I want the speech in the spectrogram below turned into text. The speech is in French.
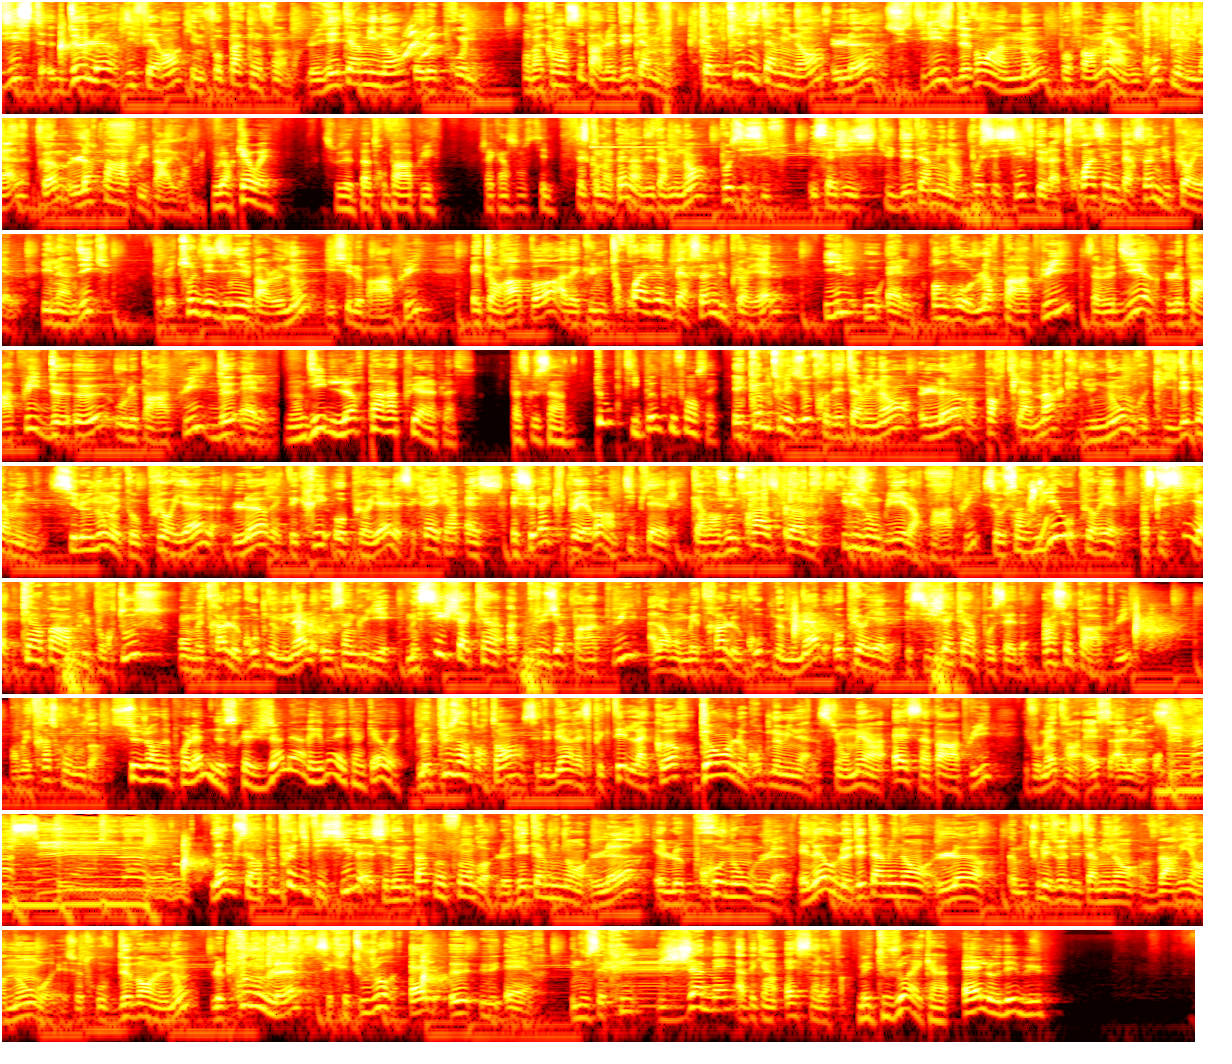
Existe deux leurres différents qu'il ne faut pas confondre, le déterminant et le pronom. On va commencer par le déterminant. Comme tout déterminant, l'heure s'utilise devant un nom pour former un groupe nominal, comme l'heure parapluie par exemple. Ou leur ouais, si vous n'êtes pas trop parapluie. Chacun son style. C'est ce qu'on appelle un déterminant possessif. Il s'agit ici du déterminant possessif de la troisième personne du pluriel. Il indique que le truc désigné par le nom, ici le parapluie, est en rapport avec une troisième personne du pluriel, il ou elle. En gros, leur parapluie, ça veut dire le parapluie de eux ou le parapluie de elle. On dit leur parapluie à la place. Parce que c'est un tout petit peu plus français. Et comme tous les autres déterminants, l'heure porte la marque du nombre qu'il détermine. Si le nom est au pluriel, l'heure est écrit au pluriel et s'écrit avec un S. Et c'est là qu'il peut y avoir un petit piège. Car dans une phrase comme ils ont oublié leur parapluie, c'est au singulier ou au pluriel? Parce que s'il y a qu'un parapluie pour tous, on mettra le groupe nominal au singulier. Mais si chacun a plusieurs parapluies, alors on mettra le groupe nominal au pluriel. Et si chacun possède un seul parapluie, on mettra ce qu'on voudra. Ce genre de problème ne serait jamais arrivé avec un kawaii. Le plus important, c'est de bien respecter l'accord dans le groupe nominal. Si on met un S à parapluie, il faut mettre un S à l'heure. C'est facile. Là où c'est un peu plus difficile, c'est de ne pas confondre le déterminant l'heure et le pronom l'heure. Et là où le déterminant l'heure, comme tous les autres déterminants, varie en nombre et se trouve devant le nom, le pronom l'heure s'écrit toujours L-E-U-R. Il ne s'écrit jamais avec un S à la fin. Mais toujours avec un L au début.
